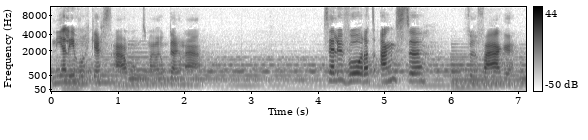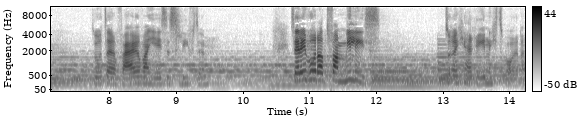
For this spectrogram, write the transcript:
Niet alleen voor kerstavond, maar ook daarna. Stel u voor dat angsten vervagen door het ervaren van Jezus' liefde. Stel u voor dat families terug herenigd worden.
